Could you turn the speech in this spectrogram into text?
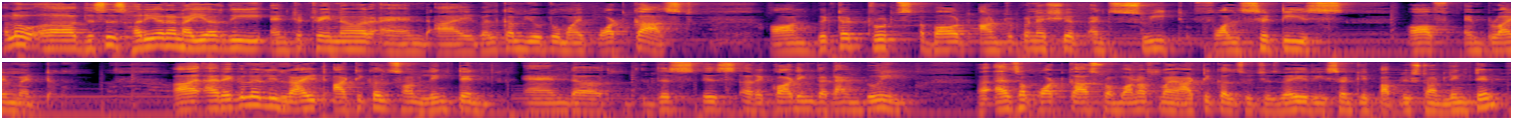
Hello, uh, this is Hariharan Iyer, the Enter-Trainer, and I welcome you to my podcast on bitter truths about entrepreneurship and sweet falsities of employment. I, I regularly write articles on LinkedIn, and uh, this is a recording that I'm doing uh, as a podcast from one of my articles, which is very recently published on LinkedIn.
